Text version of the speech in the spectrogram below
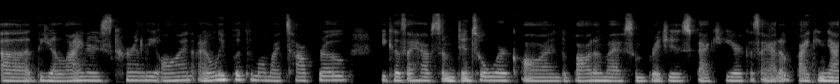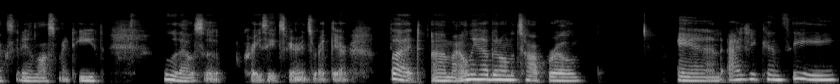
uh, the aligners currently on. I only put them on my top row because I have some dental work on the bottom. I have some bridges back here because I had a biking accident, and lost my teeth. Ooh, that was a crazy experience right there. But um, I only have it on the top row. And as you can see,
